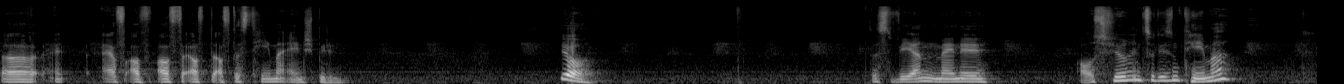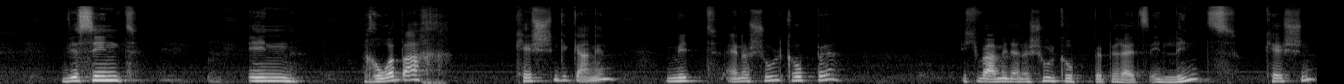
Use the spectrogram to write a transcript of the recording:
äh, auf, auf, auf, auf, auf das Thema einspielen. Ja, das wären meine Ausführungen zu diesem Thema. Wir sind in Rohrbach cashen gegangen mit einer Schulgruppe. Ich war mit einer Schulgruppe bereits in Linz cachen.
